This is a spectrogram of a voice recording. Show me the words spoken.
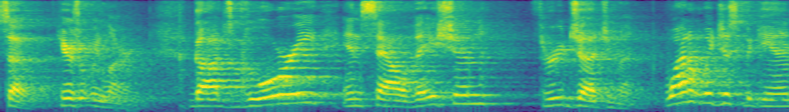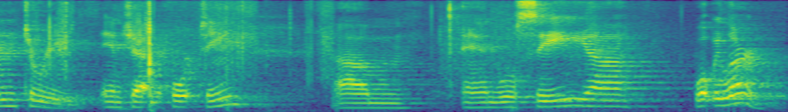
So, here's what we learn God's glory in salvation through judgment. Why don't we just begin to read in chapter 14? Um, and we'll see uh, what we learn.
